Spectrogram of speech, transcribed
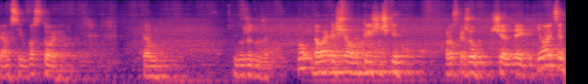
Прям всі в восторгі. Прям дуже-дуже. Ну, давайте ще вам трішечки розкажу ще деяких нюансів,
